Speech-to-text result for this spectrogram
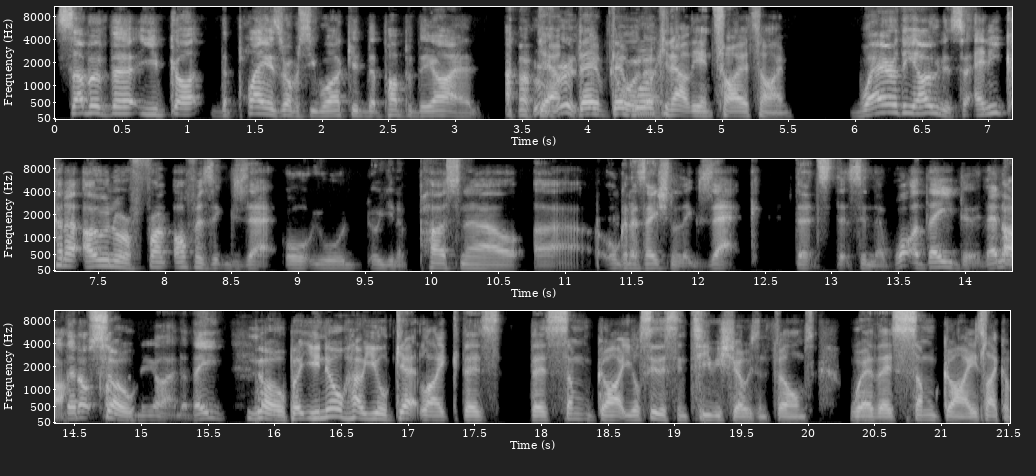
some of the you've got the players are obviously working the pump of the iron. Yeah, Around they're they're working out the entire time. where are the owners? So any kind of owner or front office exec or, or, or you know personnel uh organizational exec that's that's in there what are they doing? They're not Ah, they're not so- pumping the iron. Are they No, but you know how you'll get like there's there's some guy you'll see this in TV shows and films where there's some guy he's like a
